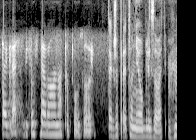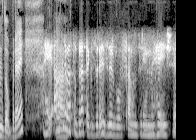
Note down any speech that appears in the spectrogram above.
Tak rád by som si dávala na to pozor. Takže preto neoblizovať. Mhm, dobre. Hej, ale a... treba to brať tak z rezervou, samozrejme, hej, že...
